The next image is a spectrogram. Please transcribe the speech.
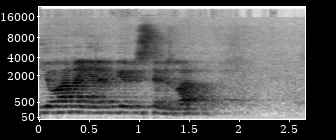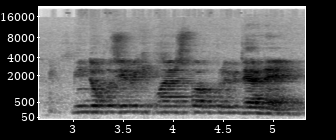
divana gelen bir listemiz var. 1922 Konya Spor Kulübü Derneği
